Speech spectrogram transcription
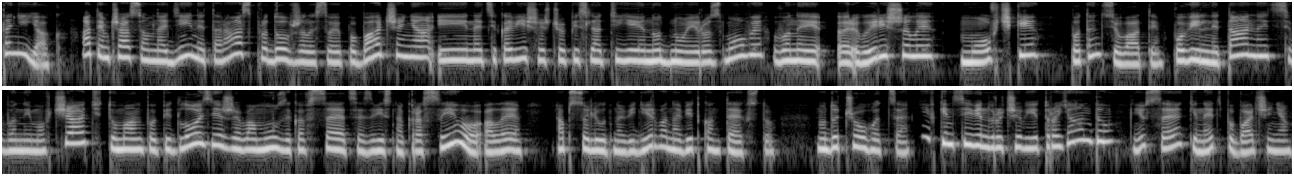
та ніяк. А тим часом Надійний Тарас продовжили своє побачення, і найцікавіше, що після тієї нудної розмови вони вирішили мовчки потанцювати. Повільний танець, вони мовчать, туман по підлозі, жива музика, все це, звісно, красиво, але абсолютно відірвана від контексту. Ну до чого це? І в кінці він вручив їй троянду, і все, кінець побачення.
